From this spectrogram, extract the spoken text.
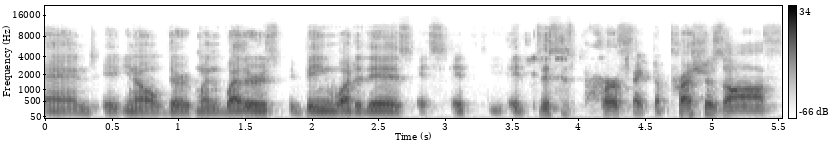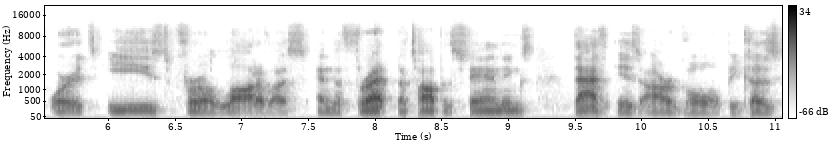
and it, you know there when weather is being what it is it's it, it this is perfect. The pressure's off or it's eased for a lot of us. And the threat the top of the standings that is our goal because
